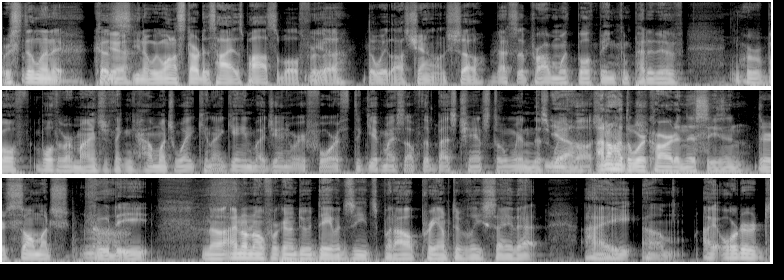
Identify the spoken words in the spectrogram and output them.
We're still in it because yeah. you know we want to start as high as possible for yeah. the the weight loss challenge. So that's the problem with both being competitive we're both both of our minds are thinking how much weight can I gain by January fourth to give myself the best chance to win this yeah, weight loss. Yeah. I don't have to work hard in this season. There's so much food no. to eat. No, I don't know if we're going to do a David's Eats, but I'll preemptively say that I um, I ordered.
